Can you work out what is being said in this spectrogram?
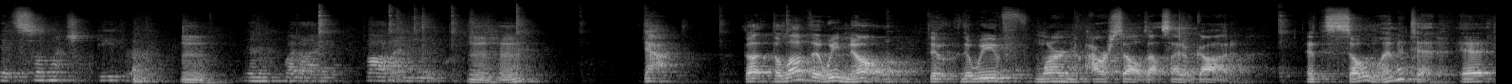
it's so much deeper Mm. than what I thought I knew. Mm-hmm. Yeah. The, the love that we know, that, that we've learned ourselves outside of God, it's so limited. It,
